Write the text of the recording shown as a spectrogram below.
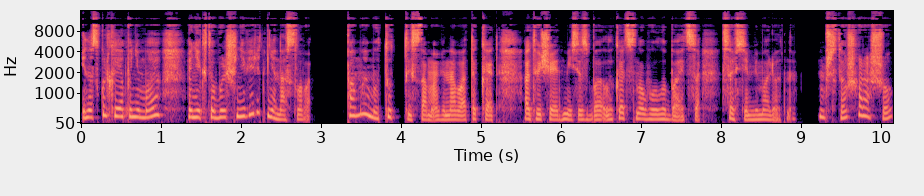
И, насколько я понимаю, никто больше не верит мне на слово. «По-моему, тут ты сама виновата, Кэт», — отвечает миссис Белл, и Кэт снова улыбается, совсем мимолетно. «Что ж, хорошо,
